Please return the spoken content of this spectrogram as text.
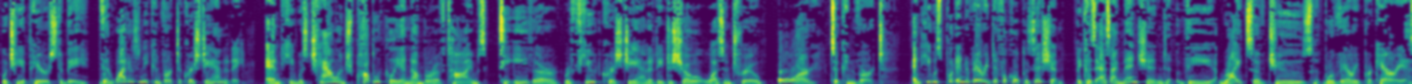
which he appears to be, then why doesn't he convert to Christianity? And he was challenged publicly a number of times to either refute Christianity to show it wasn't true or to convert. And he was put in a very difficult position because, as I mentioned, the rights of Jews were very precarious.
